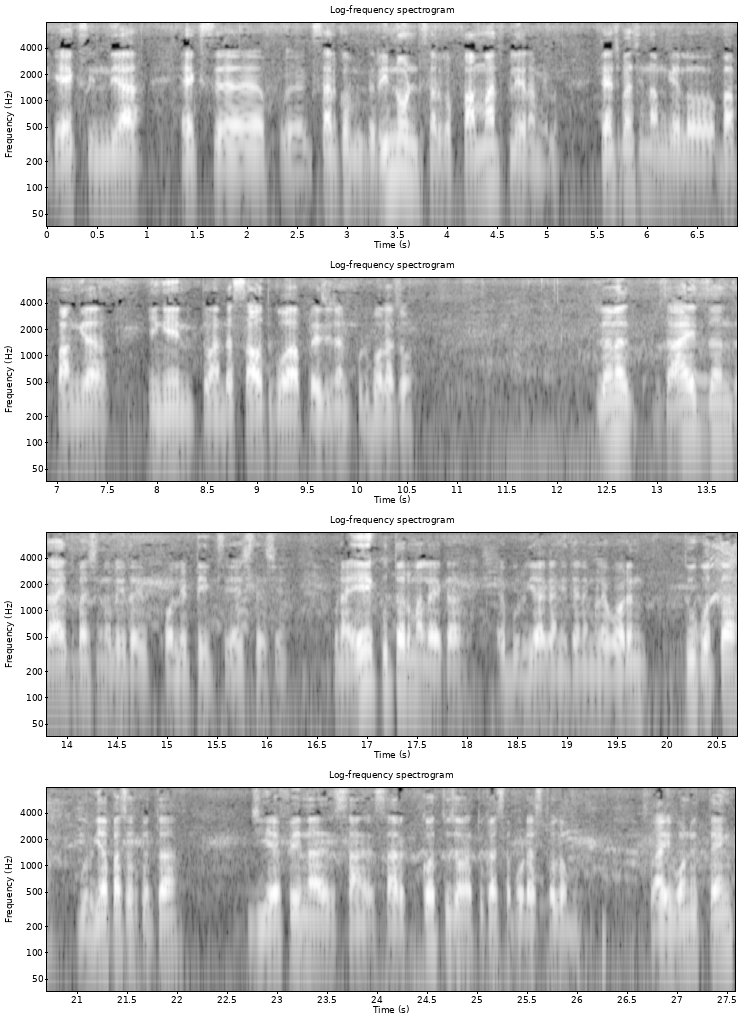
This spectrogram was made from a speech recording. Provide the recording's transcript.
एक एक्स इंडिया एक्स सारको रिनोंड सारको फामाद प्लेयर आमगेलो तेच भाशेन आमगेलो बाप पांग्या हिंगेन तो आतां सावथ गोवा प्रेसिडेंट फुटबॉलाचो जाणा जायत जण जायत भाशेन उलयताय पॉलिटिक्स हेच तशें पूण हांवें एक उतर मारलो एका भुरग्याक आनी तेणें म्हणल्यार वॉरन तूं कोत्ता भुरग्या पासत कोत्ता जी एफ ए ना सारको तुजो तुका सपोर्ट आसतलो म्हणून I want to thank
